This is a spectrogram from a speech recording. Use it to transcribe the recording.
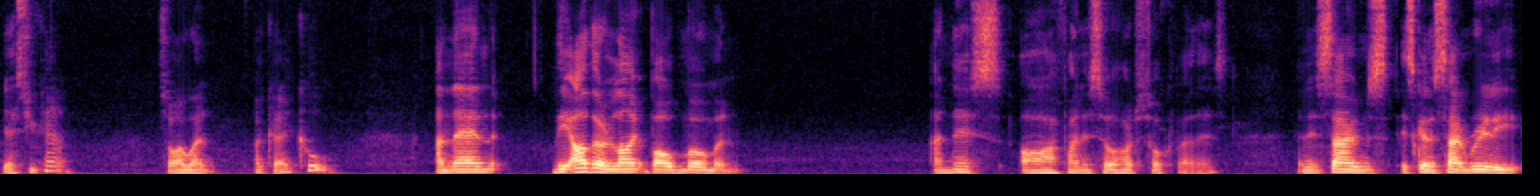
Yes, you can. So I went, Okay, cool. And then the other light bulb moment, and this, oh, I find it so hard to talk about this. And it sounds, it's going to sound really,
